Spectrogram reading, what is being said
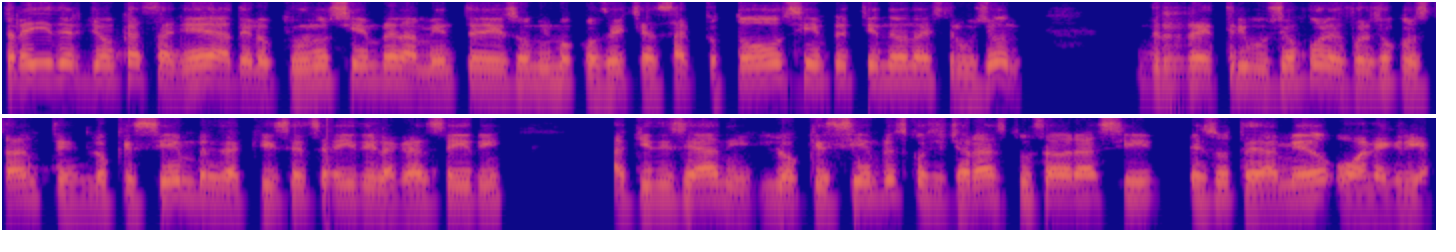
trader John Castañeda, de lo que uno siembra en la mente, de eso mismo cosecha. Exacto. Todo siempre tiene una distribución. Retribución por esfuerzo constante. Lo que siembres, aquí dice Seidi, la gran Seidi, aquí dice Ani, lo que siembres cosecharás. Tú sabrás si eso te da miedo o alegría.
